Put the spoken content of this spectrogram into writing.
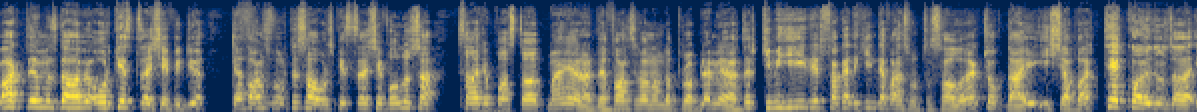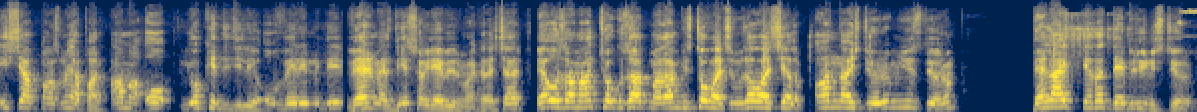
Baktığımızda abi orkestra şefi diyor. Defansif orta saha orkestra şefi olursa sadece pas dağıtmaya yarar. Defansif anlamda problem yaratır. Kimi iyidir fakat ikinci defansif orta saha olarak çok daha iyi iş yapar. Tek koyduğunuzda da iş yapmaz mı yapar. Ama o yok ediciliği, o verimliliği vermez diye söyleyebilirim arkadaşlar. Ve o zaman çok uzatmadan biz top açımıza başlayalım. Anlaş diyorum, 100 diyorum. Delight ya da De Bruyne istiyorum.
